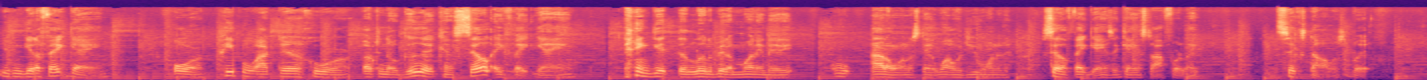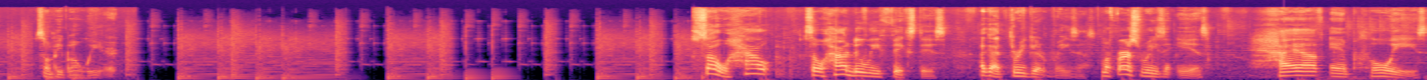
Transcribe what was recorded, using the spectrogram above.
you can get a fake game or people out there who are up to no good can sell a fake game and get the little bit of money that it, I don't understand why would you want to sell fake games at GameStop for like six dollars, but some people are weird. So how so how do we fix this? I got three good reasons. My first reason is have employees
